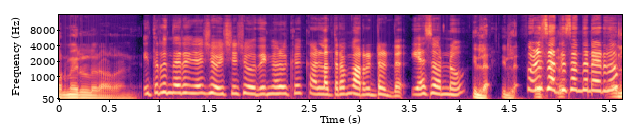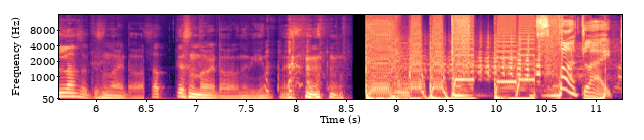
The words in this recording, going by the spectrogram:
ഓർമ്മയിലുള്ള ഒരാളാണ് ഇത്ര നേരം ഞാൻ ചോദിച്ച ചോദ്യങ്ങൾക്ക് കള്ളത്തരം പറഞ്ഞിട്ടുണ്ട്. യെസ് ഓർ നോ ഇല്ല ഇല്ല. ഫുൾ സത്യസന്ധനായിരുന്നു? എല്ലാം സത്യസന്ധമായിട്ടാണ് സത്യസന്ധമായിട്ടാണ് പറഞ്ഞിരിക്കുന്നത്. Spotlight.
